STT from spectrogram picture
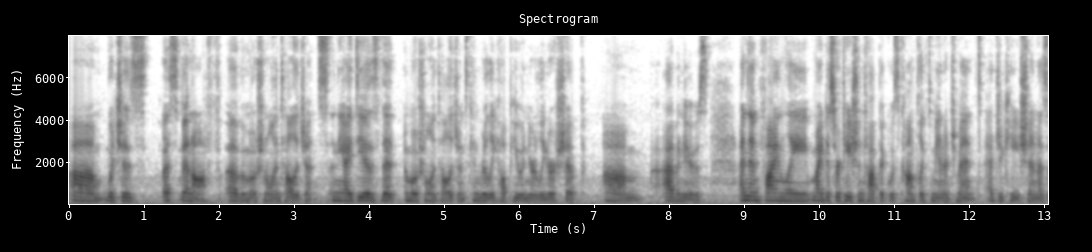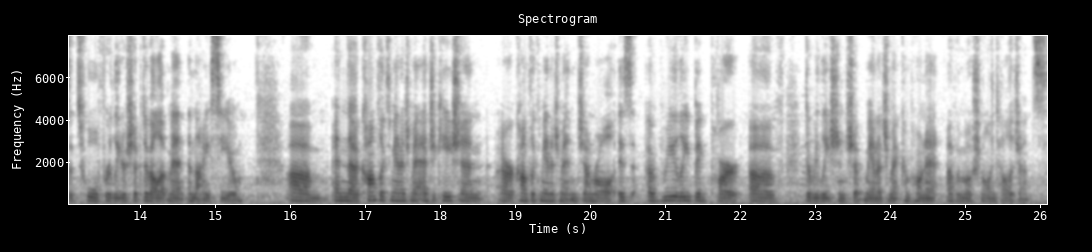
um, which is a spin off of emotional intelligence. And the idea is that emotional intelligence can really help you in your leadership um, avenues. And then finally, my dissertation topic was conflict management education as a tool for leadership development in the ICU. Um, and the conflict management education or conflict management in general is a really big part of the relationship management component of emotional intelligence.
